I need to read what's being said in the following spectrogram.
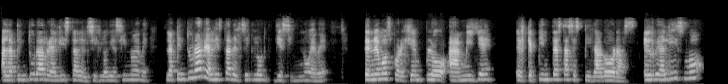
a la pintura realista del siglo XIX. La pintura realista del siglo XIX, tenemos, por ejemplo, a Millet, el que pinta estas espigadoras. El realismo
